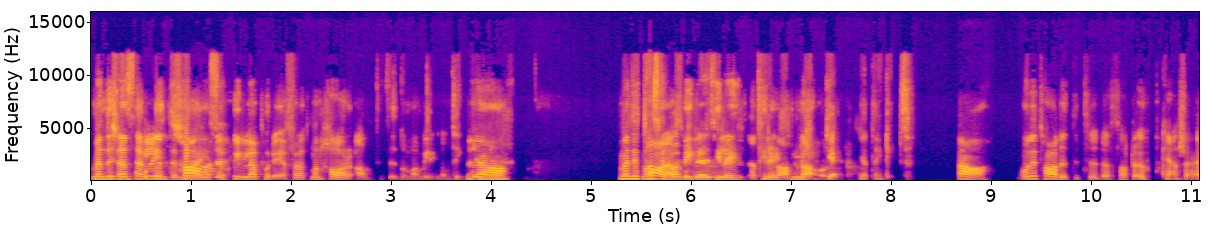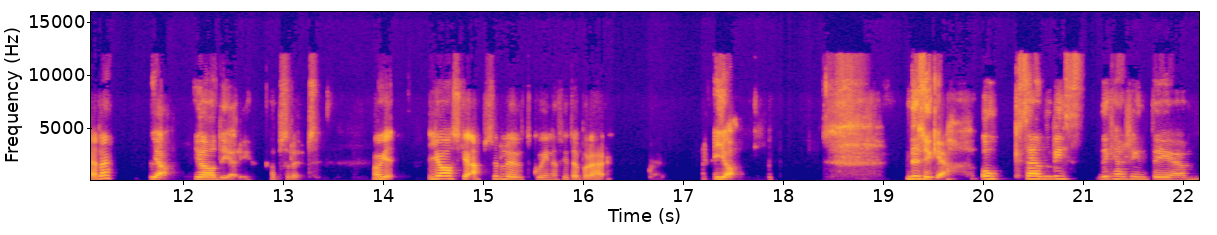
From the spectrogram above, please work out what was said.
Men det känns heller inte tar- nice att skylla på det, för att man har alltid tid om man vill någonting. ja. Men det tar Man ska bara alltså vilja det tillräckligt, tillräckligt mycket, helt enkelt. Ja, och det tar lite tid att starta upp kanske, eller? Ja, ja det gör det ju, absolut. jag ska absolut gå in och titta på det här. Ja. Det tycker jag. Och sen visst, det kanske inte är...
